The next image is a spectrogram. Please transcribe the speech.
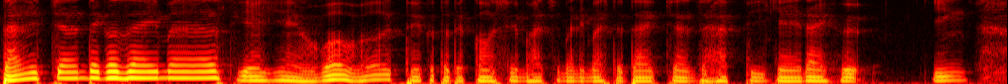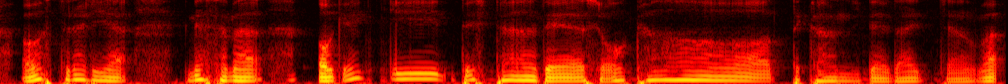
大ちゃんでございます。イェイイェイウォーウォー。ということで今週も始まりました大ちゃんズハッピーゲイライフ。In オーストラリア皆様お元気でしたでしょうかって感じで大ちゃんは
